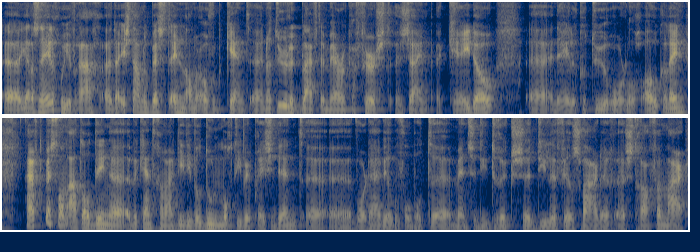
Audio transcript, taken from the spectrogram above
Uh, ja, dat is een hele goede vraag. Uh, daar is namelijk best het een en ander over bekend. natuurlijk blijft America First zijn credo en de hele cultuuroorlog ook. Alleen, hij heeft best wel een aantal dingen bekendgemaakt die hij wil doen mocht hij weer president worden. Hij wil bijvoorbeeld mensen die drugs dealen veel zwaarder straffen, maar...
